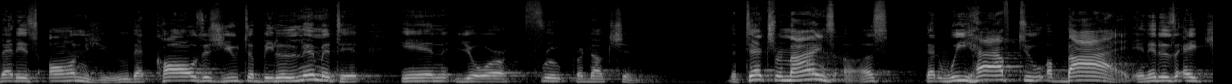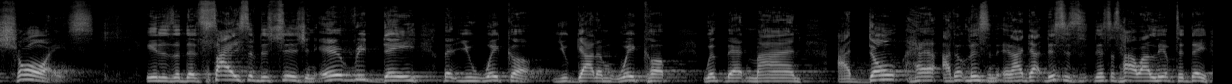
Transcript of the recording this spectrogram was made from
that is on you that causes you to be limited in your fruit production. The text reminds us that we have to abide, and it is a choice. It is a decisive decision. Every day that you wake up, you got to wake up with that mind. I don't have, I don't, listen, and I got, this is, this is how I live today.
